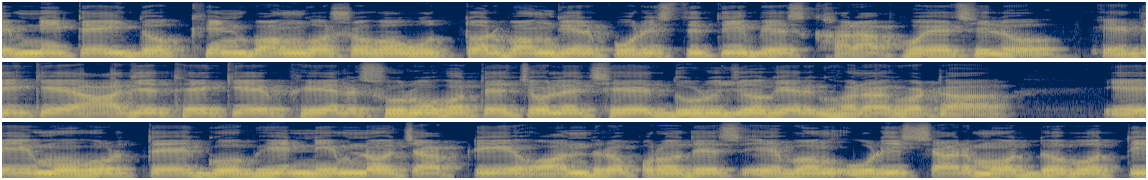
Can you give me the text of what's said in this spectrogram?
এমনিতেই দক্ষিণবঙ্গসহ উত্তরবঙ্গের পরিস্থিতি বেশ খারাপ হয়েছিল। এদিকে আজ থেকে ফের শুরু হতে চলেছে দুর্যোগের ঘনাঘটা। এই মুহূর্তে গভীর নিম্নচাপটি অন্ধ্রপ্রদেশ এবং উড়িষ্যার মধ্যবর্তী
